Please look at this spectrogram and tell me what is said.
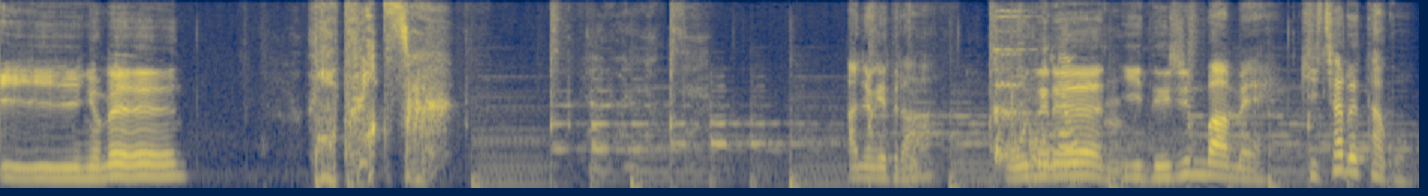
잉여맨 퍼플럭스 안녕 얘들아 오늘은 이 늦은 밤에 기차를 타고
